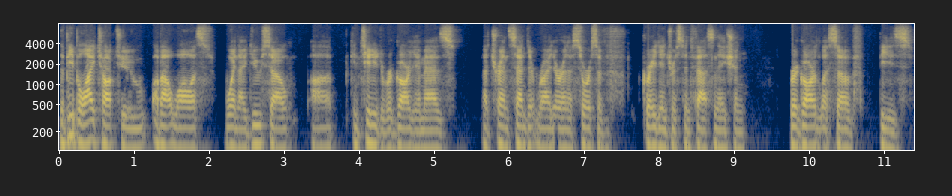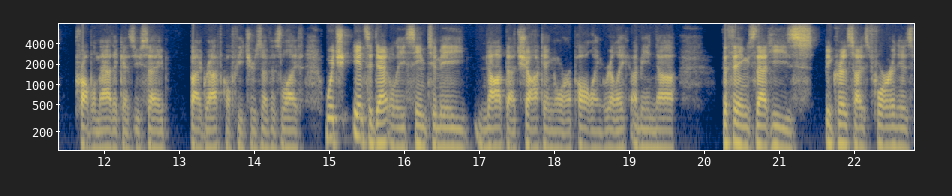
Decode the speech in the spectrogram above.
The people I talk to about Wallace, when I do so, uh, continue to regard him as a transcendent writer and a source of great interest and fascination, regardless of these problematic, as you say, biographical features of his life, which incidentally seem to me not that shocking or appalling, really. I mean, uh, the things that he's been criticized for in his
